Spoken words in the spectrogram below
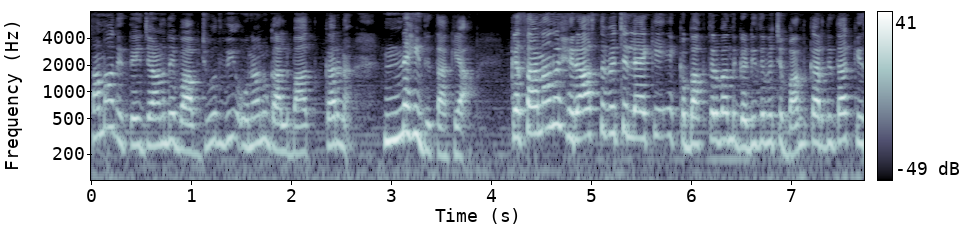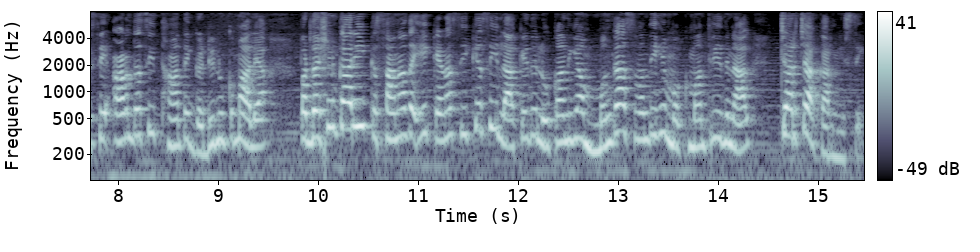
ਸਮਾਂ ਦਿੱਤੇ ਜਾਣ ਦੇ ਬਾਵਜੂਦ ਵੀ ਉਹਨਾਂ ਨੂੰ ਗੱਲਬਾਤ ਕਰਨ ਨਹੀਂ ਦਿੱਤਾ ਗਿਆ। ਕਿਸਾਨਾਂ ਨੂੰ ਹਿਰਾਸਤ ਵਿੱਚ ਲੈ ਕੇ ਇੱਕ ਬਖਤਰਬੰਦ ਗੱਡੀ ਦੇ ਵਿੱਚ ਬੰਦ ਕਰ ਦਿੱਤਾ। ਕਿਸੇ ਅਣਦਸੀ ਥਾਂ ਤੇ ਗੱਡੀ ਨੂੰ ਘੁਮਾ ਲਿਆ। ਪ੍ਰਦਰਸ਼ਨਕਾਰੀ ਕਿਸਾਨਾਂ ਦਾ ਇਹ ਕਹਿਣਾ ਸੀ ਕਿ ਅਸੀਂ ਇਲਾਕੇ ਦੇ ਲੋਕਾਂ ਦੀਆਂ ਮੰਗਾਂ ਸੰਬੰਧੀ ਹੀ ਮੁੱਖ ਮੰਤਰੀ ਦੇ ਨਾਲ ਚਰਚਾ ਕਰਨੀ ਸੀ।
